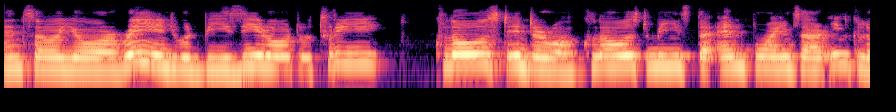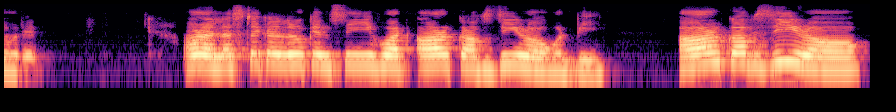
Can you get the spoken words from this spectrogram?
and so your range would be 0 to 3, closed interval. Closed means the endpoints are included. All right, let's take a look and see what arc of 0 would be. Arc of 0,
